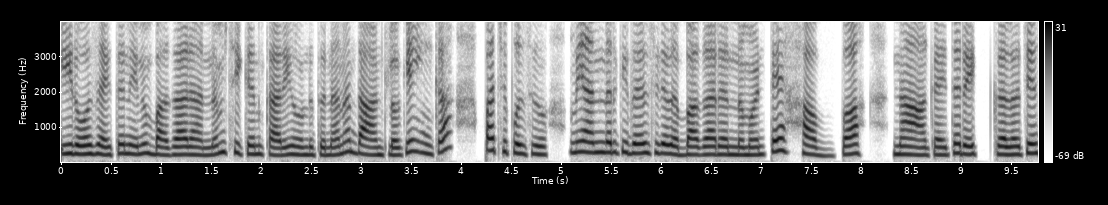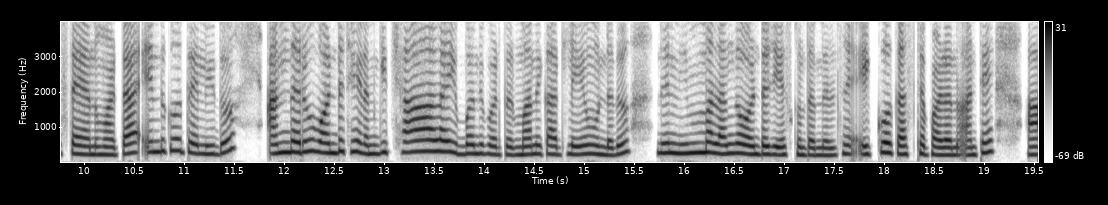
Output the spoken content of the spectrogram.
ఈరోజైతే నేను బగారా అన్నం, చికెన్ కర్రీ వండుతున్నాను. దాంట్లోకి ఇంకా పచ్చి పులుసు. మీ అందరికీ తెలుసు కదా బగారా అన్నం అంటే హబ్బా నాకైతే రెక్కలొచ్చేస్తాయన్నమాట. ఎందుకో తెలీదు. అందరూ వంట చేయడానికి చాలా ఇబ్బంది పడతారు. మనకి ఏమి ఉండదు. నేను నిమ్మలంగా వంట చేసుకుంటాను తెలుసా! ఎక్కువ కష్టపడను. అంటే ఆ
